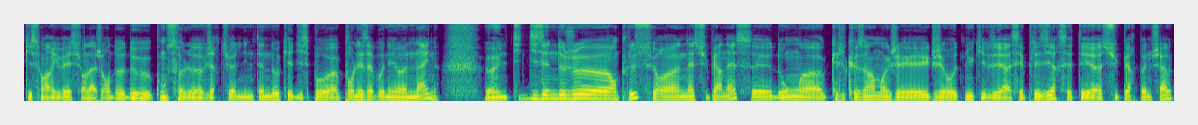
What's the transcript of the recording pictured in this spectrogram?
qui sont arrivés sur la genre de, de console virtuelle Nintendo qui est dispo euh, pour les abonnés online. Euh, une petite dizaine de jeux euh, en plus sur NES Super NES, et dont euh, quelques-uns moi que j'ai retenu qui faisaient assez plaisir. C'était Super Punch Out.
